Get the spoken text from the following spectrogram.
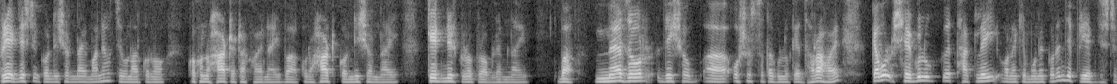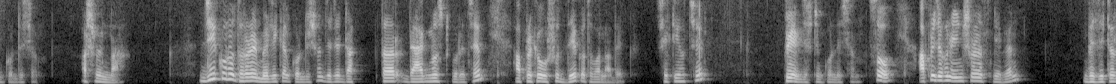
প্রি এক্সিস্টিং কন্ডিশন নাই মানে হচ্ছে ওনার কোনো কখনো হার্ট অ্যাটাক হয় নাই বা কোনো হার্ট কন্ডিশন নাই কিডনির কোনো প্রবলেম নাই বা মেজর যেসব অসুস্থতাগুলোকে ধরা হয়, কেবল সেগুলোকে থাকলেই অনেকে মনে করেন যে প্রি এক্সিস্টিং কন্ডিশন আসলে না। যে কোনো ধরনের মেডিকেল কন্ডিশন যেটা ডাক্তার ডায়াগনোস্ট করেছে, আপনাকে ওষুধ দেখ অথবা না দেখ সেটি হচ্ছে প্রি এক্সিস্টিং কন্ডিশন সো আপনি যখন ইন্স্যুরেন্স নেবেন ভিজিটার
